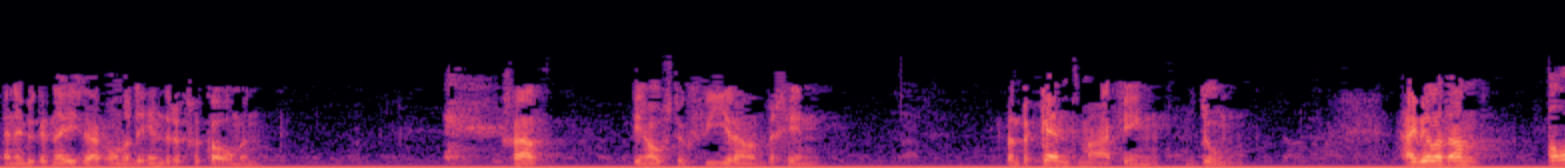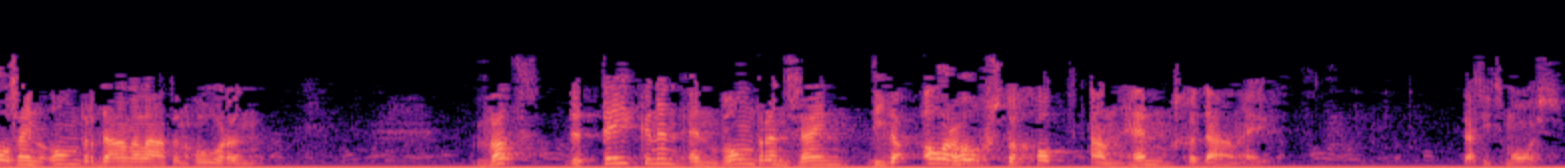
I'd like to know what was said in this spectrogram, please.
En Nebuchadnezzar, onder de indruk gekomen, gaat in hoofdstuk 4 aan het begin een bekendmaking doen. Hij wil het aan al zijn onderdanen laten horen wat de tekenen en wonderen zijn die de Allerhoogste God aan hem gedaan heeft. Dat is iets moois.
